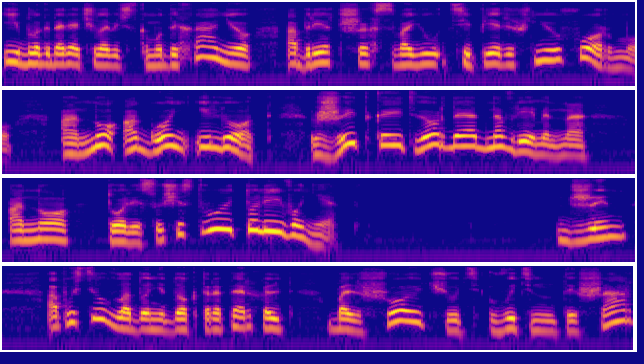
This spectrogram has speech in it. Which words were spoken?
и, благодаря человеческому дыханию, обретших свою теперешнюю форму. Оно — огонь и лед, жидкое и твердое одновременно. Оно то ли существует, то ли его нет. Джин опустил в ладони доктора Перхольд большой, чуть вытянутый шар,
